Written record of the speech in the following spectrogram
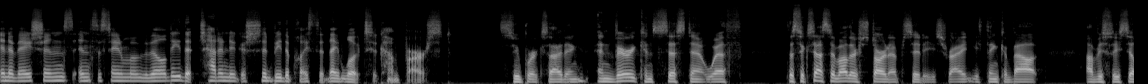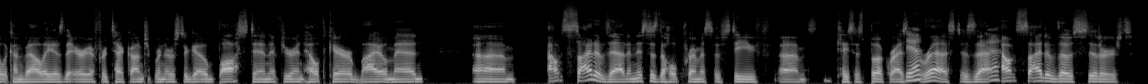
innovations in sustainable mobility, that Chattanooga should be the place that they look to come first. Super exciting and very consistent with the success of other startup cities, right? You think about obviously Silicon Valley as the area for tech entrepreneurs to go, Boston, if you're in healthcare, biomed. Um, outside of that, and this is the whole premise of Steve um, Case's book, Rise Yes. and Rest, is that Yes. outside of those sitters,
